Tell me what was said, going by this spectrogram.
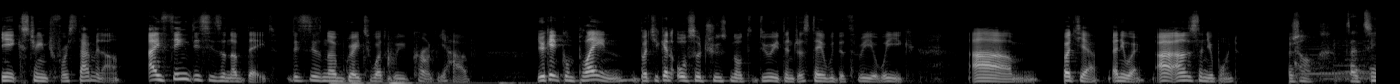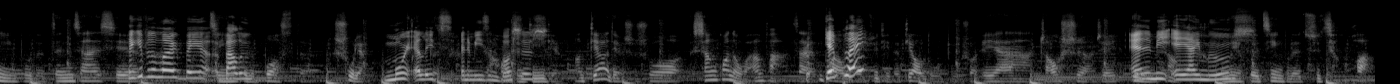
in exchange for stamina. I think this is an update. This is an upgrade to what we currently have. You can complain, but you can also choose not to do it and just stay with the three a week. Um, but yeah, anyway, I understand your point. Thank you for the like, Balu. BOSS 的数量。 More elites, enemies, 然 and 后这是第一 bosses. 点，然后第二点是说相关的玩法在 Gameplay？怪物的具体的调度，比如说 AI 啊、招式啊这些应 Enemy 用上 AI 我们也 moves 会进一步的去强化。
